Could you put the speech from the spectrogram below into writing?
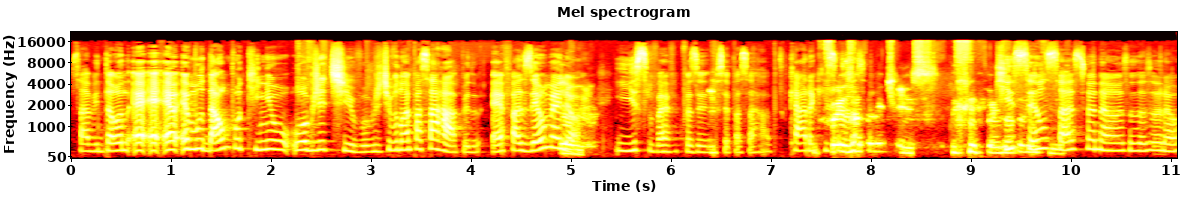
sabe? Então é, é, é, mudar um pouquinho o objetivo. O objetivo não é passar rápido, é fazer o melhor. E isso vai fazer você passar rápido. Cara, que Foi exatamente isso. Foi exatamente que sensacional, isso. sensacional.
